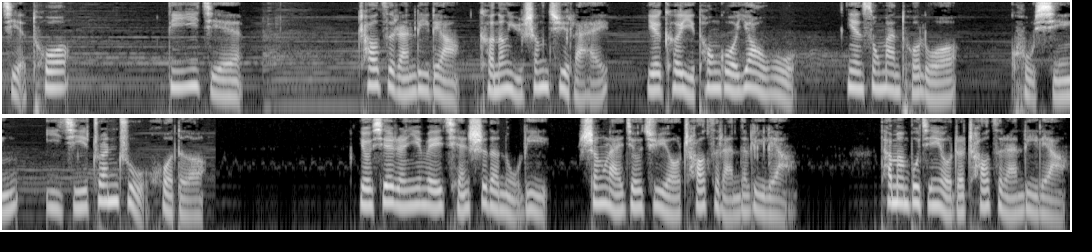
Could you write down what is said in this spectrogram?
解脱。第一节，超自然力量可能与生俱来，也可以通过药物、念诵曼陀罗、苦行。以及专注获得。有些人因为前世的努力，生来就具有超自然的力量。他们不仅有着超自然力量，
